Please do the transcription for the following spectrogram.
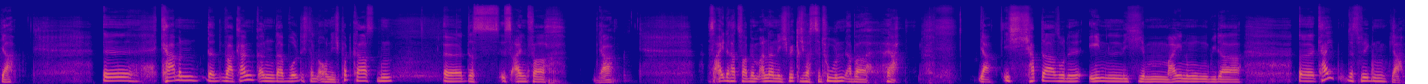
ja, äh, kamen, da war krank, und da wollte ich dann auch nicht podcasten. Äh, das ist einfach, ja, das eine hat zwar mit dem anderen nicht wirklich was zu tun, aber ja, ja, ich habe da so eine ähnliche Meinung wie der äh, Kai. Deswegen, ja,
